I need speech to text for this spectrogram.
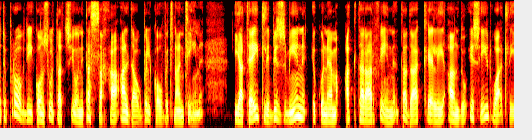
u tipprovdi konsultazzjoni tas-saħħa għal dawk bil-Covid 19. Hija tgħid li biż-żmien ikun hemm aktar għarfien ta' dak li għandu jsir waqt li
